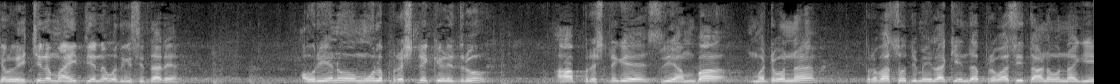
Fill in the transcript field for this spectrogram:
ಕೆಲವು ಹೆಚ್ಚಿನ ಮಾಹಿತಿಯನ್ನು ಒದಗಿಸಿದ್ದಾರೆ. ಅವರೇನು ಮೂಲ ಪ್ರಶ್ನೆ ಕೇಳಿದರು, ಆ ಪ್ರಶ್ನೆಗೆ ಶ್ರೀ ಅಂಬಾ ಮಠವನ್ನು ಪ್ರವಾಸೋದ್ಯಮ ಇಲಾಖೆಯಿಂದ ಪ್ರವಾಸಿ ತಾಣವನ್ನಾಗಿ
